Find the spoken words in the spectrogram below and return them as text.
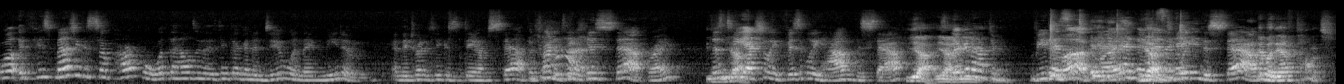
Well, if his magic is so powerful, what the hell do they think they're gonna do when they meet him and they try to take his damn staff? They're trying to take his staff, right? Doesn't yeah. he actually physically have the staff? Yeah, So yeah. they're he- gonna have to beat him up, right? and And Yeah. then take the staff. Yeah, but they have Thomas,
